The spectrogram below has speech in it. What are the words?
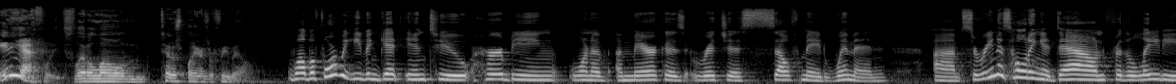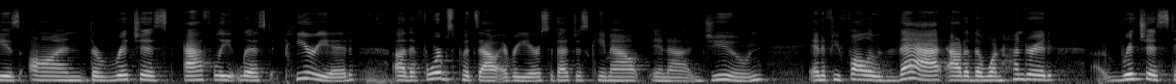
any athletes, let alone tennis players or females. Well, before we even get into her being one of America's richest self made women, um, Serena's holding it down for the ladies on the richest athlete list, period, uh, that Forbes puts out every year. So that just came out in uh, June. And if you follow that out of the 100 richest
